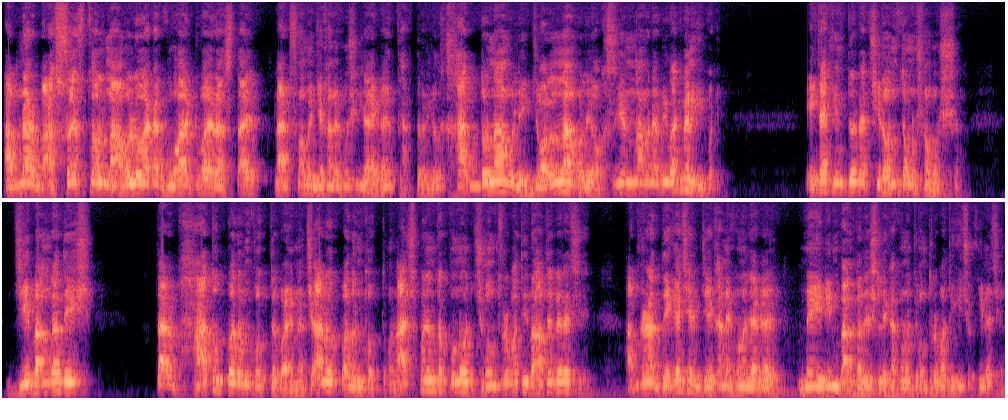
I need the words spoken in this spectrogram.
আপনার আশ্রয়স্থল না হলেও একটা গুহায় টুহায় রাস্তায় প্ল্যাটফর্মে যেখানে খুশি জায়গায় থাকতে পারেন। কিন্তু খাদ্য না হলে, জল না হলে, অক্সিজেন না হলে আপনি বাঁচবেন কী করে? এটা কিন্তু একটা চিরন্তন সমস্যা। যে বাংলাদেশ তার ভাত উৎপাদন করতে পারে না, চাল উৎপাদন করতে পারে আজ পর্যন্ত কোনো যন্ত্রপাতি বানাতে পেরেছে? আপনারা দেখেছেন যে এখানে কোনো জায়গায় মেড ইন বাংলাদেশ লেখা কোনো যন্ত্রপাতি কিছু কিনেছেন?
